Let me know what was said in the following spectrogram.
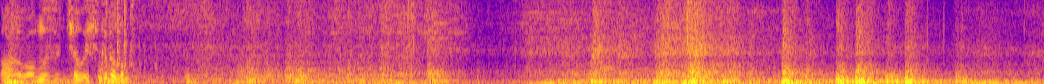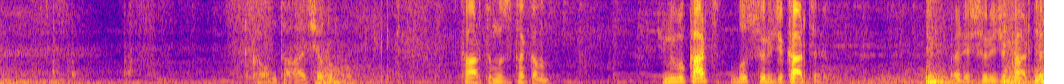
Arabamızı çalıştıralım. Açalım. Kartımızı takalım. Şimdi bu kart bu sürücü kartı. Böyle sürücü kartı.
